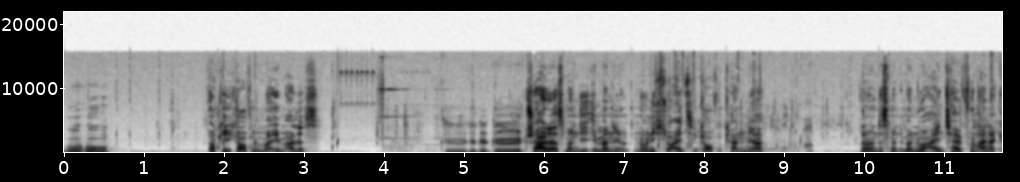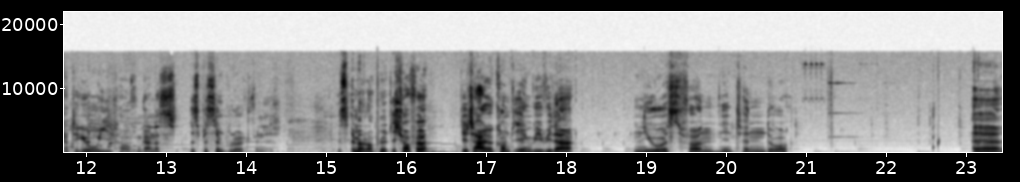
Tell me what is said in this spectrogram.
Uh. Okay, kaufen wir mal eben alles. Schade, dass man die immer noch nicht so einzeln kaufen kann, ja. Sondern, dass man immer nur einen Teil von einer Kategorie kaufen kann. Das ist ein bisschen blöd, finde ich. Ist immer noch blöd. Ich hoffe, die Tage kommt irgendwie wieder News von Nintendo. Äh,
